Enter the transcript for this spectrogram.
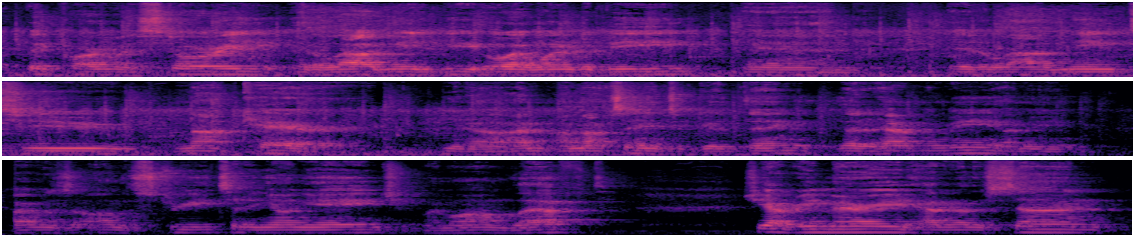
a big part of my story. It allowed me to be who I wanted to be, and it allowed me to not care. You know, I'm, I'm not saying it's a good thing that it happened to me. I mean, I was on the streets at a young age. My mom left. She got remarried, had another son,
